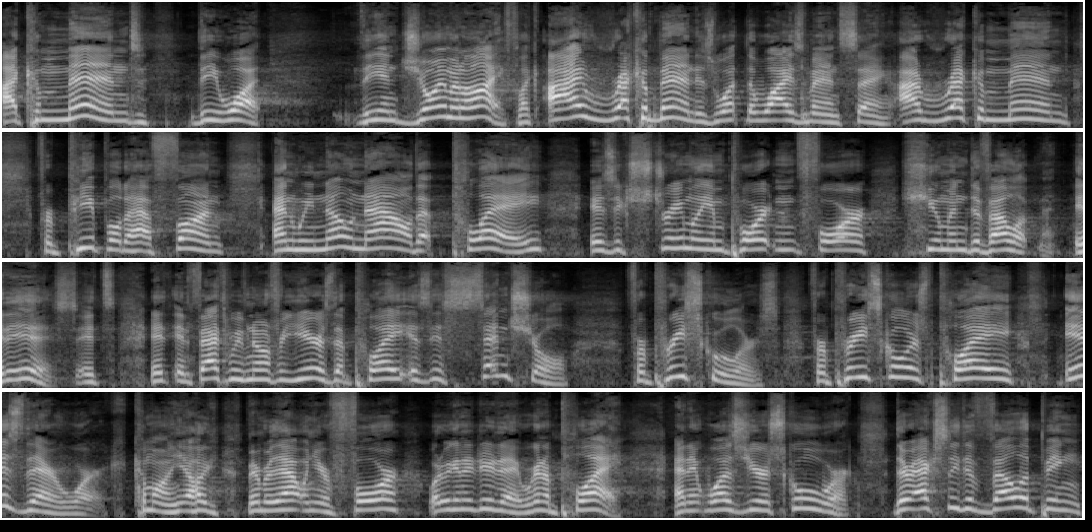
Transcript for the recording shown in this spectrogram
I commend the what? The enjoyment of life. Like I recommend, is what the wise man's saying. I recommend for people to have fun. And we know now that play is extremely important for human development. It is. It's, it, in fact, we've known for years that play is essential for preschoolers. For preschoolers, play is their work. Come on, y'all remember that when you're four? What are we gonna do today? We're gonna play and it was your schoolwork. They're actually developing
